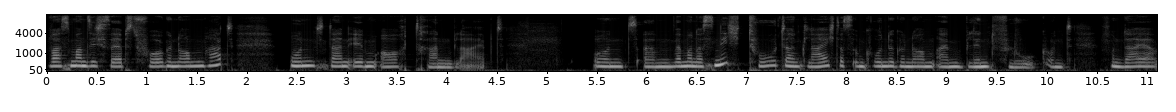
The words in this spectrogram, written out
was man sich selbst vorgenommen hat und dann eben auch dran bleibt. Und ähm, wenn man das nicht tut, dann gleicht das im Grunde genommen einem Blindflug. Und von daher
